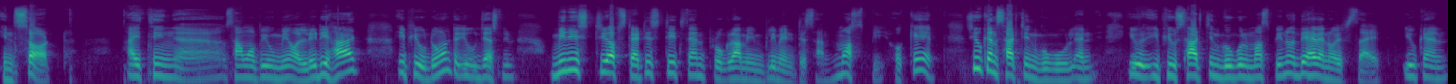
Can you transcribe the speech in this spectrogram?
in short. I think uh, some of you may already heard. If you do not you just Ministry of Statistics and Program Implementation MOSPI okay. So, you can search in Google and you if you search in Google MOSPI you know they have an website you can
